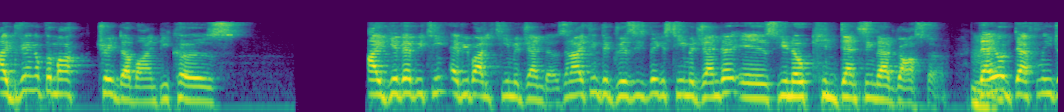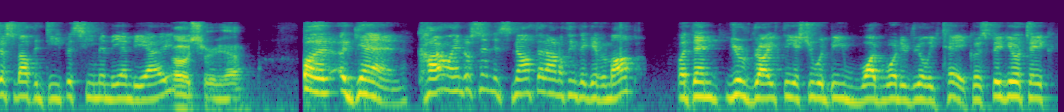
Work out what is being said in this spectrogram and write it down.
I bring up the mock trade deadline because I give every team everybody team agendas, and I think the Grizzlies' biggest team agenda is you know condensing that roster. They are definitely just about the deepest team in the NBA. Oh, sure, yeah. But again, Kyle Anderson, it's not that I don't think they give him up, but then you're right. The issue would be what would it really take? Because figure would take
